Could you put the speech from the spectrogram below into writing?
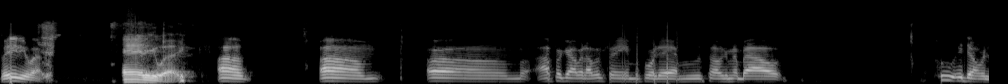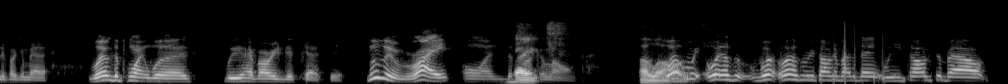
But anyway, Anyway, um, um, um, I forgot what I was saying before that. We was talking about who. It don't really fucking matter. Whatever the point was, we have already discussed it. Moving right on the Right. fuck along. along. What, we, what else? What, what else were we talking about today? We talked about.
